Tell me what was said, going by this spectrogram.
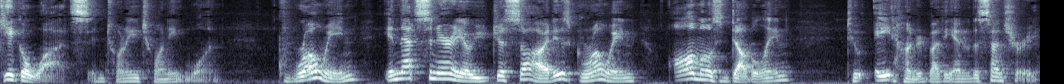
gigawatts in 2021. Growing in that scenario you just saw, it is growing, almost doubling to 800 by the end of the century.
